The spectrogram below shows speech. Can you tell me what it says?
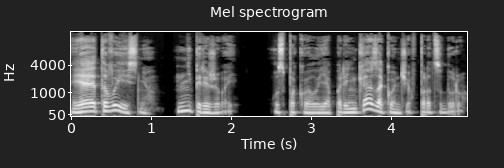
«Я это выясню, не переживай», — успокоил я паренька, закончив процедуру.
